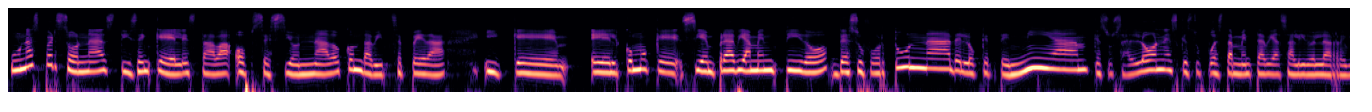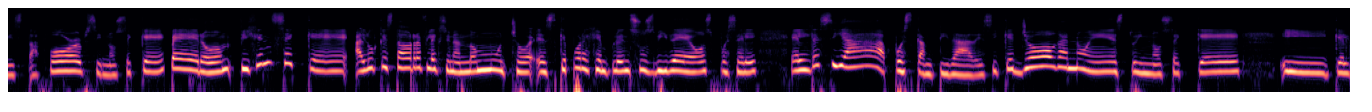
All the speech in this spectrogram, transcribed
unas personas dicen que él estaba obsesionado con David Cepeda y que él como que siempre había mentido de su fortuna, de lo que tenía, que sus salones, que supuestamente había salido en la revista Forbes y no sé qué. Pero fíjense que algo que he estado reflexionando mucho es que, por ejemplo, en sus videos, pues él, él decía pues cantidades y que yo gano esto y no sé qué, y que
